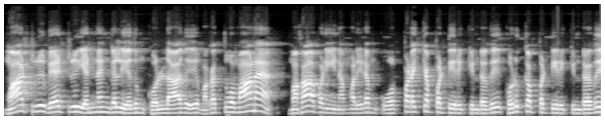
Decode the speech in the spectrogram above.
மாற்று வேற்று எண்ணங்கள் எதுவும் கொள்ளாது மகத்துவமான மகாபணி நம்மளிடம் ஒப்படைக்கப்பட்டிருக்கின்றது கொடுக்கப்பட்டிருக்கின்றது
